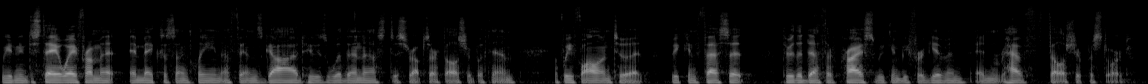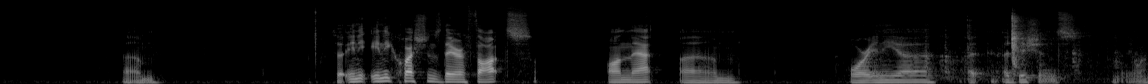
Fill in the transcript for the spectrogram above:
we need to stay away from it. It makes us unclean, offends God who's within us, disrupts our fellowship with Him. If we fall into it, we confess it through the death of Christ, we can be forgiven and have fellowship restored. Um, so, any any questions there, thoughts on that, um, or any uh, additions? Anyone?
